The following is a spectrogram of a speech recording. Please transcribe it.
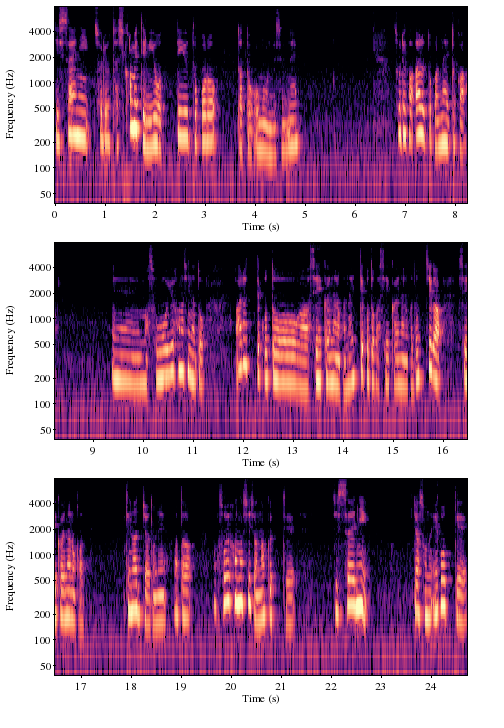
実際にそれを確かめてみようっていうところだと思うんですよね。それがあるとかないとか、えー、まあ、そういう話になるとあるってことが正解なのかないってことが正解なのかどっちが正解なのかっってなっちゃうとねまたなんかそういう話じゃなくって実際にじゃあそのエゴって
